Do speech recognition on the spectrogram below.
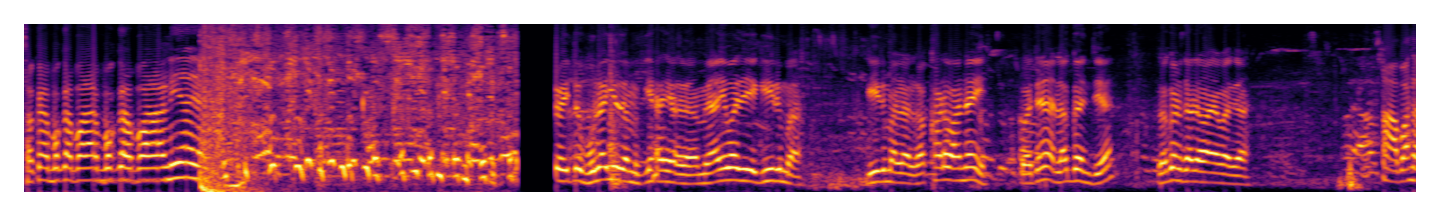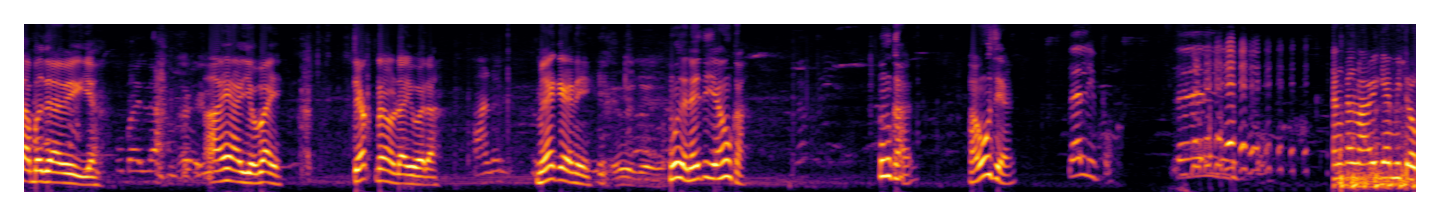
સકા બકા પાડા બકા પાડા નહીં આયા તો એ તો ભૂલાઈ ગયું તમે ક્યાં અમે આવ્યા છીએ ગીરમાં. ગીરમાં રખડવા નહીં. પણ તેના લગ્ન છે. લગ્ન કરવા આવ્યા હતા. હા પાછા બધા આવી ગયા. અહીંયા આવ્યો ભાઈ. ટ્રેક્ટરનો ડ્રાઈવર આ. મેં કે નહીં? હું નહીં શું ખા? શું ખા? હા શું છે? લલીપો. અંકલમાં આવી ગયા મિત્રો.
